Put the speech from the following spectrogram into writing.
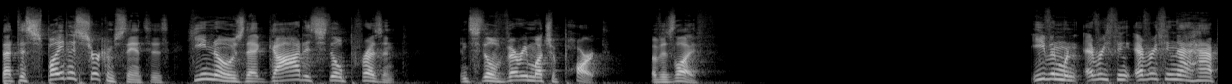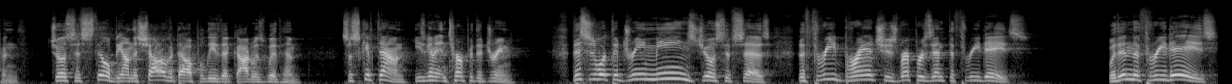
that despite his circumstances, he knows that God is still present and still very much a part of his life. Even when everything, everything that happened, Joseph still, beyond the shadow of a doubt, believed that God was with him. So skip down. He's going to interpret the dream. This is what the dream means, Joseph says. The three branches represent the three days. Within the three days,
